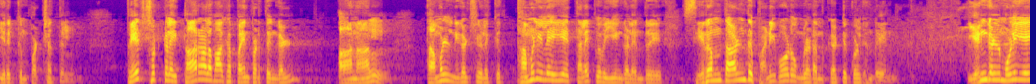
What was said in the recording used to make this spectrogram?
இருக்கும் பட்சத்தில். பெயர் சொற்களை தாராளமாக பயன்படுத்துங்கள். ஆனால் தமிழ் நிகழ்ச்சிகளுக்கு தமிழிலேயே தலைப்பு வையுங்கள் என்று சிரம் தாழ்ந்து பணிவோடு உங்களிடம் கேட்டுக்கொள்கின்றேன். எங்கள் மொழியை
